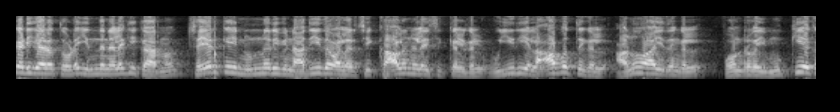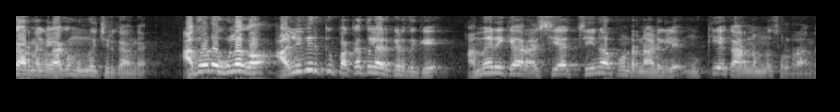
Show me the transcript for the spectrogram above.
கடிகாரத்தோட இந்த நிலைக்கு காரணம் செயற்கை நுண்ணறிவின் அதீத வளர்ச்சி காலநிலை சிக்கல்கள் உயிரியல் ஆபத்துகள் அணு ஆயுதங்கள் போன்றவை முக்கிய காரணங்களாக முன் வச்சிருக்காங்க. அதோட உலகம் அழிவிற்கு பக்கத்தில் இருக்கிறதுக்கு அமெரிக்கா ரஷ்யா சீனா போன்ற நாடுகளே முக்கிய காரணம்னு சொல்கிறாங்க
